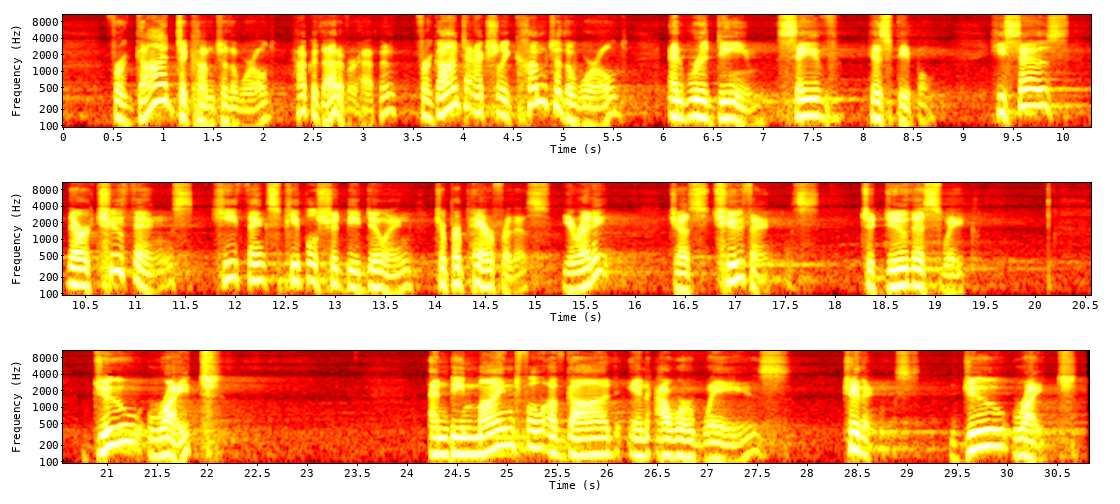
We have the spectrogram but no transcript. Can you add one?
for God to come to the world. How could that ever happen? For God to actually come to the world and redeem, save his people. He says there are two things he thinks people should be doing to prepare for this. You ready? Just two things to do this week do right and be mindful of God in our ways. Two things. Do right.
